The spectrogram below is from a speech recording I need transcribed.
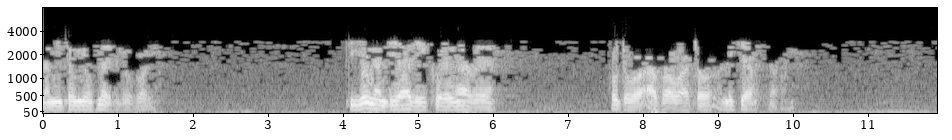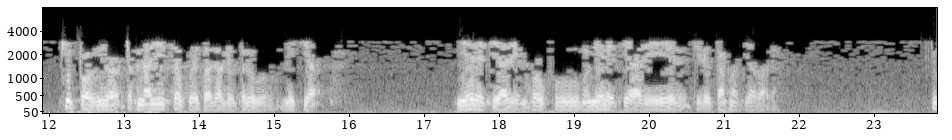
နာမည်သုံးမျိုးမှဲ့တယ်လို့ပြောတယ်။ဒီယုံနာတရားတွေကိုယ်တိုင်ကပဲဟုတ်တော်အဘဝတော်အနိစ္စဆိုတာဖြစ်ပေါ်ပြီးတော့တခဏချင်းကြောက်ွယ်သွားတယ်လို့သူတို့လက်ကျမြဲတဲ့တရားတွေမဟုတ်ဘူးမမြဲတဲ့တရားတွေဒီလိုသတ်မှတ်ပြပါတယ်သူ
